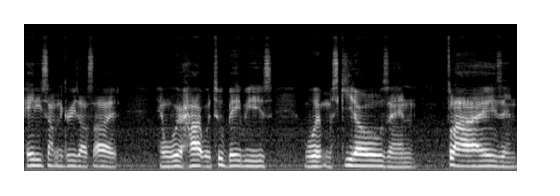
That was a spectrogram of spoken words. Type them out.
80 something degrees outside and we're hot with two babies with mosquitoes and flies and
